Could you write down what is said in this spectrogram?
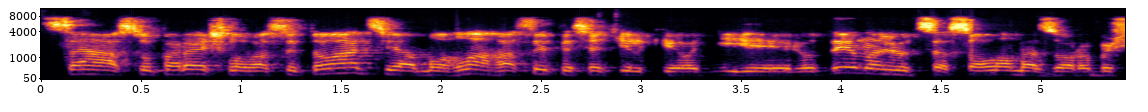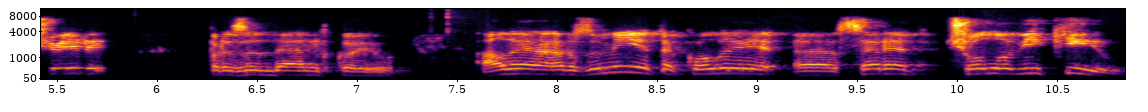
ця суперечлива ситуація могла гаситися тільки однією людиною: це Соломе Зоробишвілі, президенткою. Але розумієте, коли е, серед чоловіків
